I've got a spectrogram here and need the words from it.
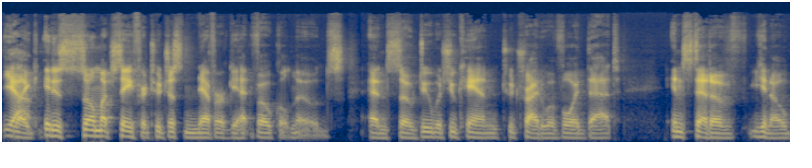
Yeah. Like it is so much safer to just never get vocal nodes and so do what you can to try to avoid that instead of you know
